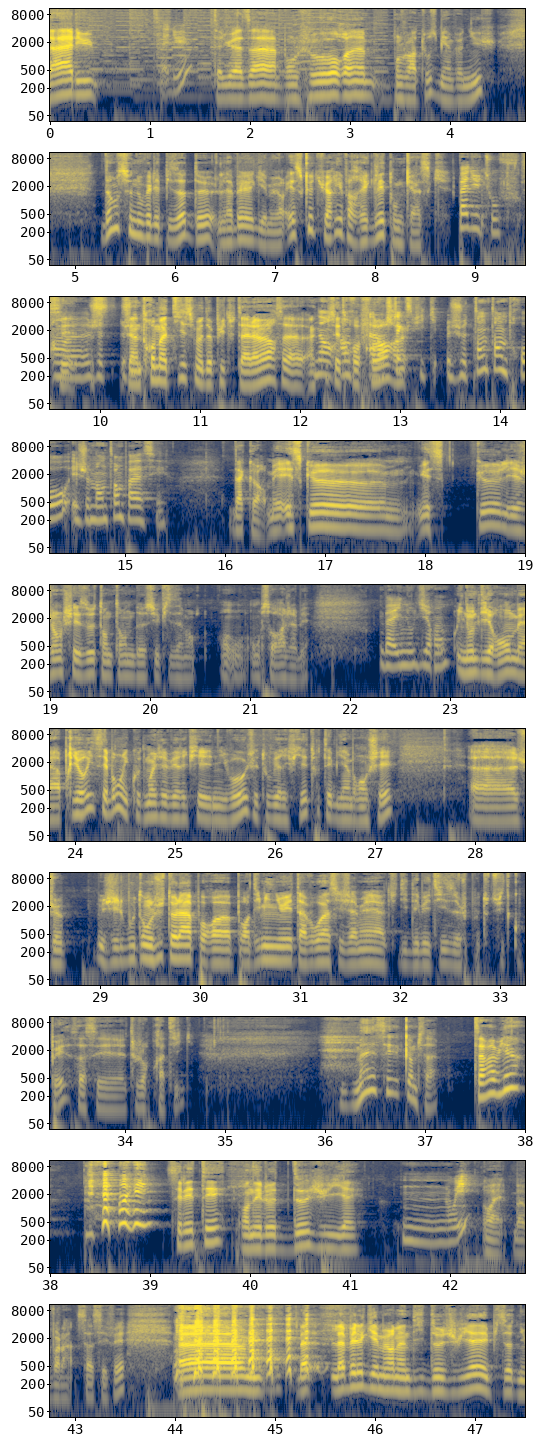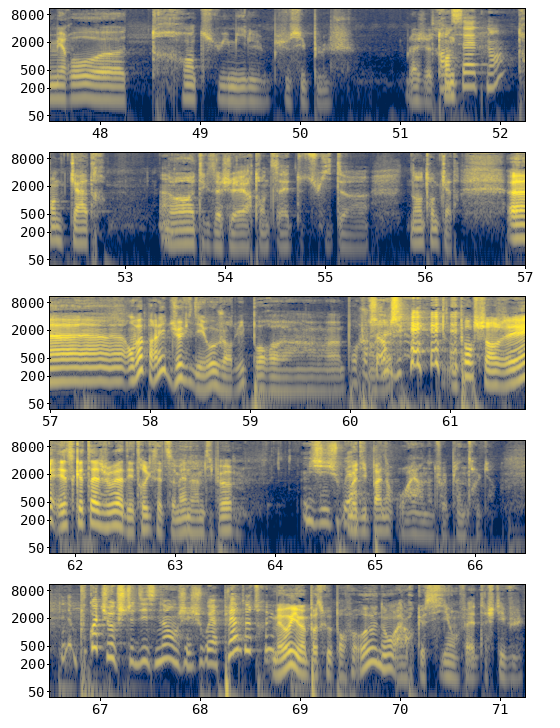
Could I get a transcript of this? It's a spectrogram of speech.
Salut Salut. Salut Aza, bonjour, euh, bonjour à tous, bienvenue dans ce nouvel épisode de La Belle Gamer. Est-ce que tu arrives à régler ton casque? Pas du tout. C'est Euh, je- un traumatisme depuis tout à l'heure, un non, coup c'est en- trop Alors je fort. t'explique. Je t'entends trop et je m'entends pas assez. D'accord, mais est-ce que, est-ce que les gens chez eux t'entendent suffisamment? On, on saura jamais. Bah ils nous diront. Ils nous le diront, mais a priori c'est bon. Écoute, moi j'ai vérifié les niveaux, j'ai tout vérifié, tout est bien branché. Euh, je, j'ai le bouton juste là pour, euh, pour diminuer ta voix si jamais euh, tu dis des bêtises, je peux tout de suite couper. Ça c'est toujours pratique. Mais c'est comme ça. Ça va bien? Oui. C'est l'été, on est le 2 juillet. Hmm, oui. Ouais, bah voilà, ça c'est fait. Euh, bah, la Belle Gamer lundi 2 juillet, épisode numéro euh, 38 000, je sais plus. Là, je, 30 37, non? 34. Ah. Non, t'exagères, 37 tout de suite. euh, Non, 34. Euh, on va parler de jeux vidéo aujourd'hui pour, euh, pour, Pour changer. changer. pour changer. Est-ce que t'as joué à des trucs cette semaine un petit peu? Mais j'ai joué. Me À... dis pas non. Ouais, on a joué plein de trucs. Pourquoi tu veux que je te dise non? J'ai joué à plein de trucs. Mais oui, mais parce que parfois. Oh non, alors que si en fait, je t'ai vu.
